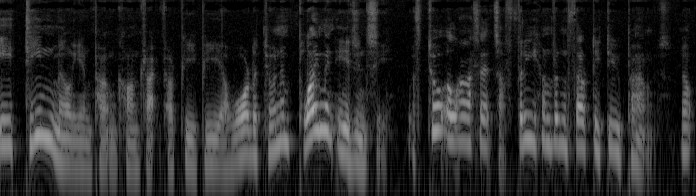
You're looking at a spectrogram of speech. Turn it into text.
£18 million contract for PP awarded to an employment agency with total assets of £332. No,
